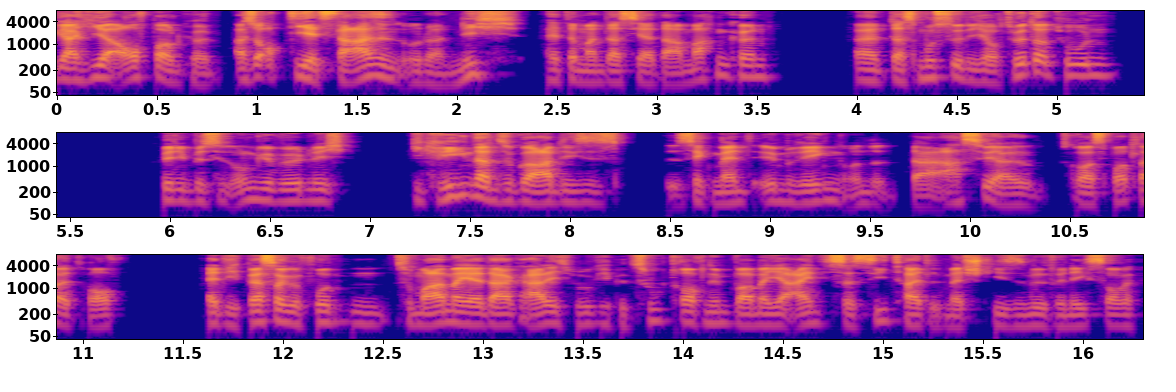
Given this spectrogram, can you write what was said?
ja hier aufbauen können. Also ob die jetzt da sind oder nicht, hätte man das ja da machen können. Äh, das musst du nicht auf Twitter tun. Finde ich ein bisschen ungewöhnlich. Die kriegen dann sogar dieses Segment im Ring und da hast du ja sogar Spotlight drauf. Hätte ich besser gefunden, zumal man ja da gar nicht wirklich Bezug drauf nimmt, weil man ja eigentlich das C-Title-Match teasen will für nächste Woche.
